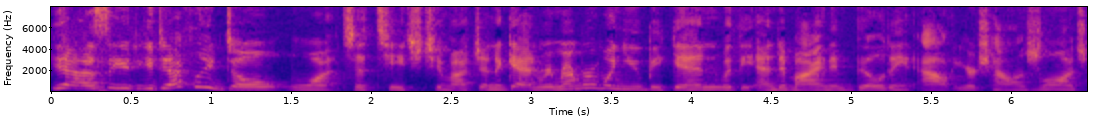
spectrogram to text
yeah, so you, you, definitely don't want to teach too much. And again, remember when you begin with the end in mind and building out your challenge launch,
